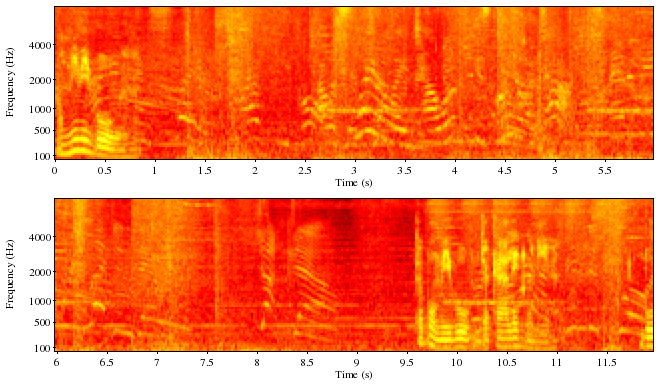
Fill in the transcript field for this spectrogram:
มันไม่มีบูนะครับถ้าผมมีบูผมจะกล้าเล่นกว่านี้นะ บู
